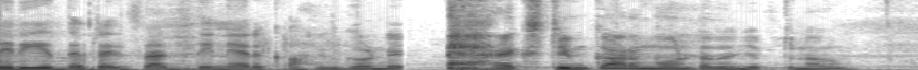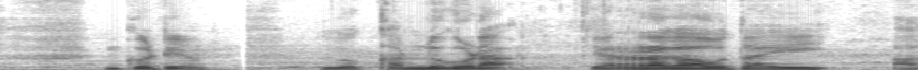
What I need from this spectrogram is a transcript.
తిరిగిద్ది ఫ్రెండ్స్ అది తినేరుకో ఇదిగోండి. ఎక్స్ట్రీమ్ కారంగా ఉంటుందని చెప్తున్నారు. ఇంకోటి ఇదిగో కళ్ళు కూడా ఎర్రగా అవుతాయి. ఆ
